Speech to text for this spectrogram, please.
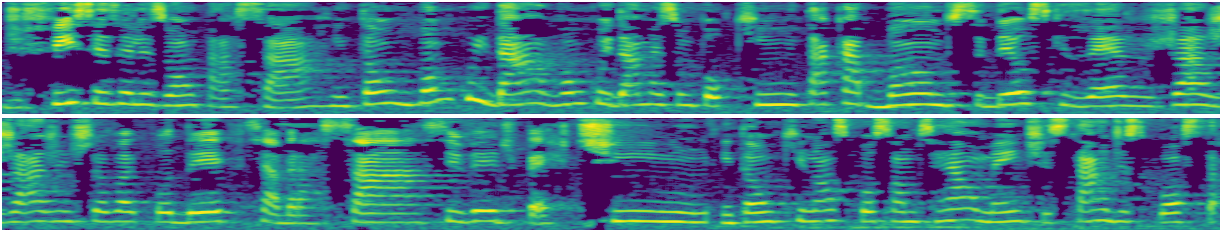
difíceis eles vão passar. Então vamos cuidar, vamos cuidar mais um pouquinho. Tá acabando, se Deus quiser, já já a gente já vai poder se abraçar, se ver de pertinho. Então que nós possamos realmente estar dispostos a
